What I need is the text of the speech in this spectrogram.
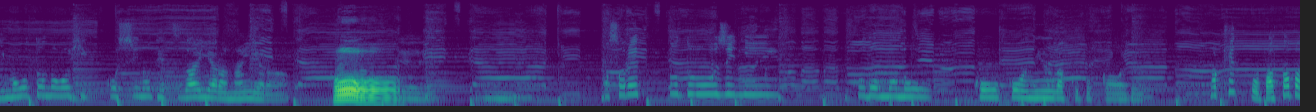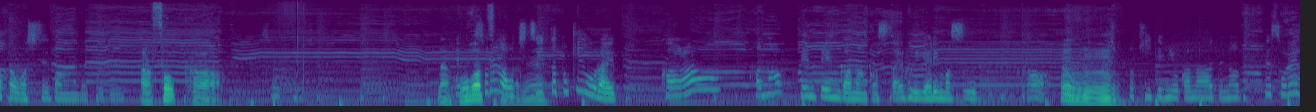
妹の引っ越しの手伝いやらなんやら。おお。うん。まあ、それと同時に、子供の高校入学とかで、まあ、結構バタバタはしてたんだけど。あ、そっか。そうそうそう。なんか5月ね、それが落ち着いた時ぐらいからかな？ペンペンがなんかスタイフやりますってから、うんうんうん、ちょっと聞いてみようかなってなってそれきっ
